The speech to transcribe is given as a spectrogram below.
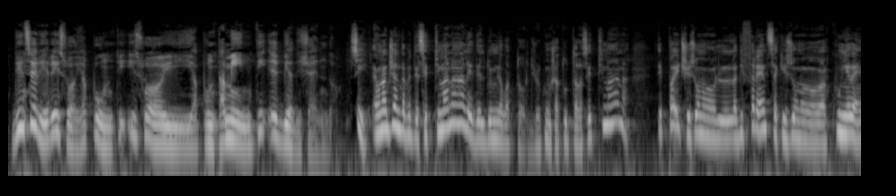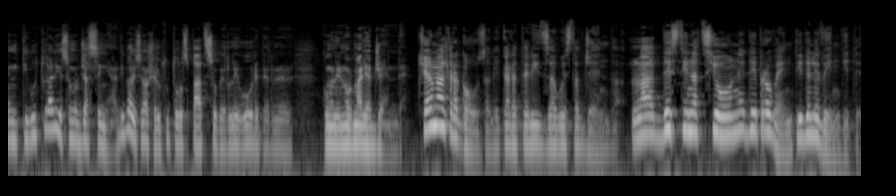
di inserire i suoi appunti, i suoi appuntamenti e via dicendo. Sì, è un'agenda settimanale del 2014, per cui ha tutta la settimana e poi ci sono, la differenza è che ci sono alcuni eventi culturali che sono già segnati, poi se no c'è tutto lo spazio per le ore, per, come le normali agende. C'è un'altra cosa che caratterizza questa agenda, la destinazione dei proventi delle vendite.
